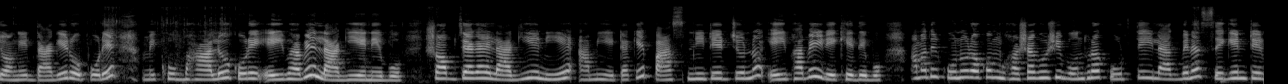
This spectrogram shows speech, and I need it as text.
জঙের দাগের ওপরে আমি খুব ভালো করে এইভাবে লাগিয়ে নেব। সব জায়গায় লাগিয়ে নিয়ে আমি এটাকে পাঁচ মিনিটের জন্য এইভাবেই রেখে দেব। আমাদের কোনো রকম ঘষাঘষি বন্ধুরা করতেই লাগবে না, সেকেন্ডের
